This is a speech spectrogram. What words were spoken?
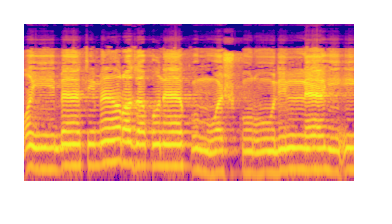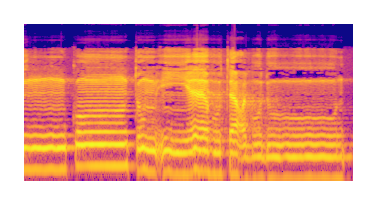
طَيِّبَاتِ مَا رَزَقْنَاكُمْ وَاشْكُرُوا لِلَّهِ إِن كُنتُمْ إِيَّاهُ تَعْبُدُونَ.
